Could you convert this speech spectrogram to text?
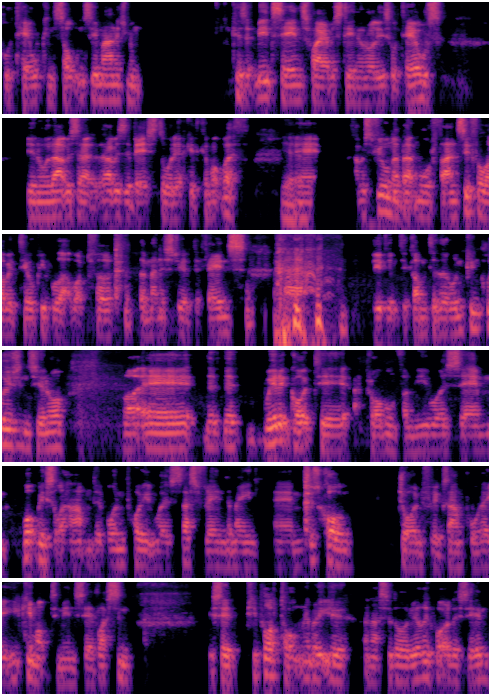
hotel consultancy management because it made sense why I was staying in all these hotels you know that was a, that was the best story I could come up with. Yeah. Uh, I was feeling a bit more fanciful. I would tell people that I worked for the Ministry of Defence, uh, leave them to come to their own conclusions, you know. But uh, the, the where it got to a problem for me was um, what basically happened at one point was this friend of mine, um, just call him John for example, right? He came up to me and said, "Listen," he said, "people are talking about you," and I said, "Oh, really? What are they saying?"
